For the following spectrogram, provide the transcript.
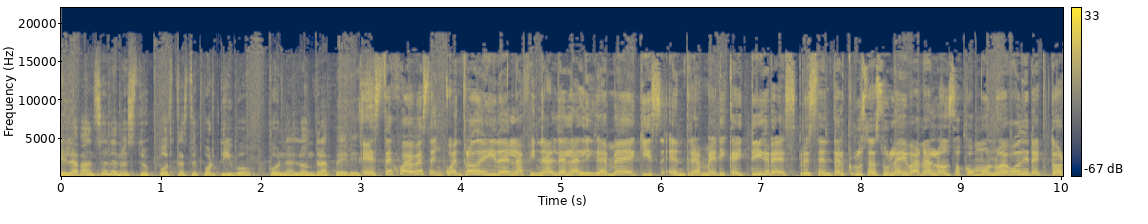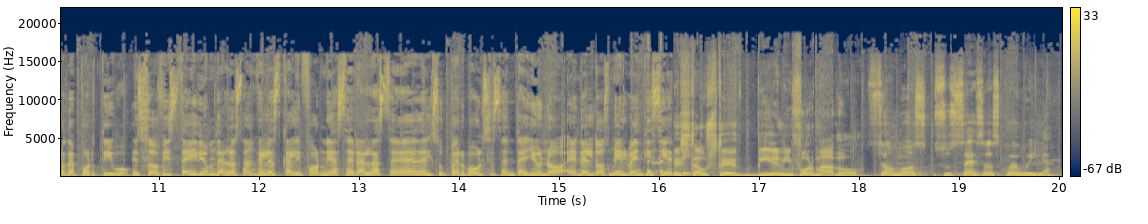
el avance de nuestro podcast deportivo con Alondra Pérez. Este jueves encuentro de ida en la final de la Liga MX entre América y Tigres. Presenta el Cruz Azul a Iván Alonso como nuevo director deportivo. El Sophie Stadium de Los Ángeles, California será la sede del Super Bowl 61 en el 2027. Está usted bien informado. Somos Sucesos Coahuila.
